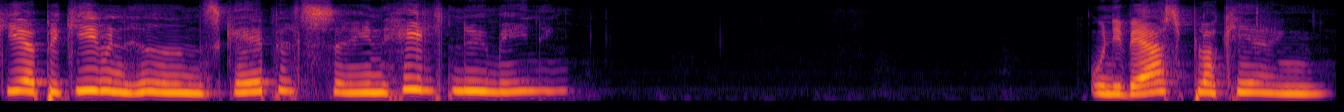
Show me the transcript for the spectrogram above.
giver begivenheden skabelse en helt ny mening. Universblokeringen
